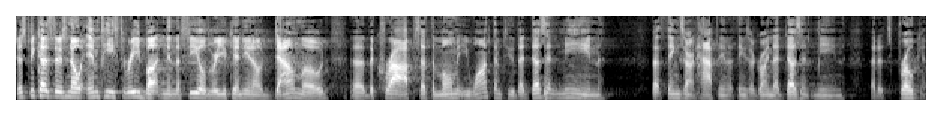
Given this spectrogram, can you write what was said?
just because there's no MP3 button in the field where you can, you know, download uh, the crops at the moment you want them to, that doesn't mean that things aren't happening, that things are growing. That doesn't mean that it's broken.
